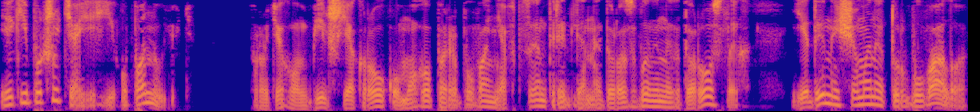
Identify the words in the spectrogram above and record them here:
які почуття її опанують? Протягом більш як року мого перебування в центрі для недорозвинених дорослих єдине, що мене турбувало,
